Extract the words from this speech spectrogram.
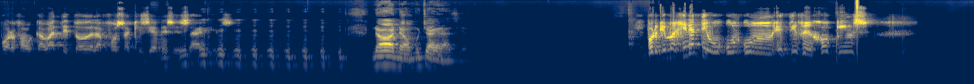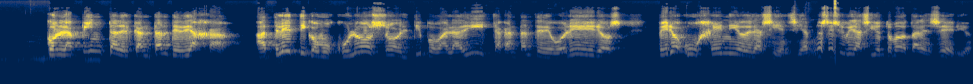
por favor, cavate todas las fosas que sean necesarias. no, no, muchas gracias. Porque imagínate un, un Stephen Hawking con la pinta del cantante de Aja atlético, musculoso, el tipo baladista, cantante de boleros, pero un genio de la ciencia. No sé si hubiera sido tomado tan en serio.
